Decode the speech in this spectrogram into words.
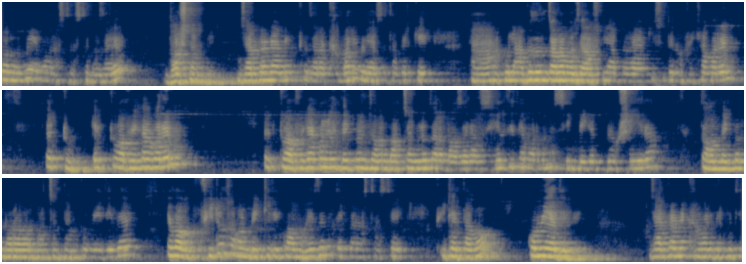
কম হবে এবং আস্তে আস্তে বাজারে ধস নামবে। যার কারণে আমি যারা খামারি হয়ে আছে তাদেরকে আবেদন জানাব যে আসলে আপনারা কিছুদিন অপেক্ষা করেন। একটু একটু অপেক্ষা করেন। একটু অপেক্ষা করলেই দেখবেন যখন বাচ্চাগুলো তারা বাজারে সেল দিতে পারবে না। সিন্ডিকেট ব্যবসায়ীরা তখন দেখবেন বরাবর বাচ্চার দাম কমিয়ে দিবে। এবং ফিটও যখন বিক্রি কম হয়ে যাবে, দেখবেন আস্তে আস্তে ফিটের দামও কমিয়ে দেবে। যার কারণে খামারিদের প্রতি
